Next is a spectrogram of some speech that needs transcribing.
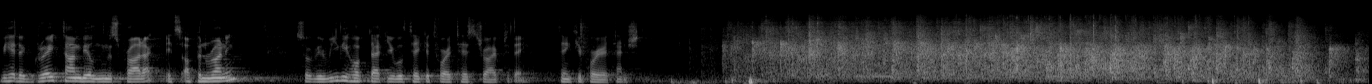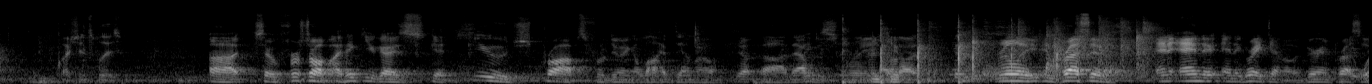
We had a great time building this product. It's up and running, so we really hope that you will take it for a test drive today. Thank you for your attention. Questions, please. Uh, So first off, I think you guys get huge props for doing a live demo. Uh, That was great. Thank you. Uh, Really impressive and, and, a- and a great demo, a very impressive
